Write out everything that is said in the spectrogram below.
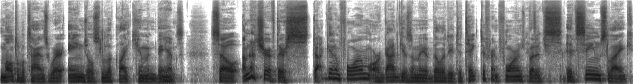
multiple times where angels look like human beings. So I'm not sure if they're stuck in a form or God gives them the ability to take different forms, but it's it seems like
